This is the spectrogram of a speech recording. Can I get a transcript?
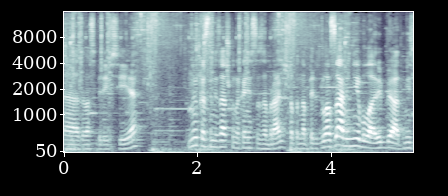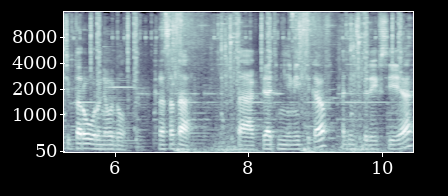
А, два собери все. Ну и кастомизацию наконец-то забрали, чтобы она перед глазами не было, ребят. Мистик второго уровня выбил. Красота. Так, 5 мини-мистиков. Один собери все.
